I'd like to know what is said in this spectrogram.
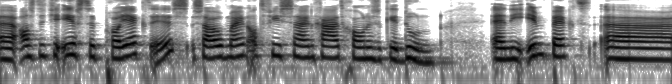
Uh, als dit je eerste project is, zou mijn advies zijn: ga het gewoon eens een keer doen. En die impact, uh,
